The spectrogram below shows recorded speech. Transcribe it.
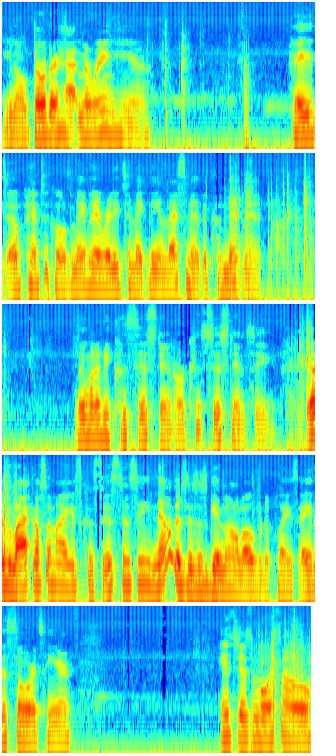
you know, throw their hat in the ring here. Page of Pentacles. Maybe they're ready to make the investment, the commitment. They want to be consistent or consistency. There's a lack of somebody's consistency. Now this is just getting all over the place. Eight of Swords here. It's just more so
